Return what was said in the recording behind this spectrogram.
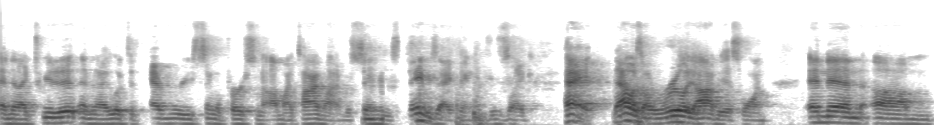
and then I tweeted it, and then I looked at every single person on my timeline was saying the same exact thing, which was like, "Hey, that was a really obvious one." And then, um,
